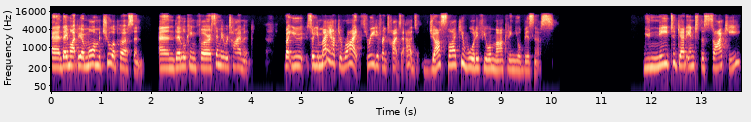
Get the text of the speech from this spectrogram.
And they might be a more mature person and they're looking for semi retirement. But you, so you may have to write three different types of ads, just like you would if you were marketing your business. You need to get into the psyche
